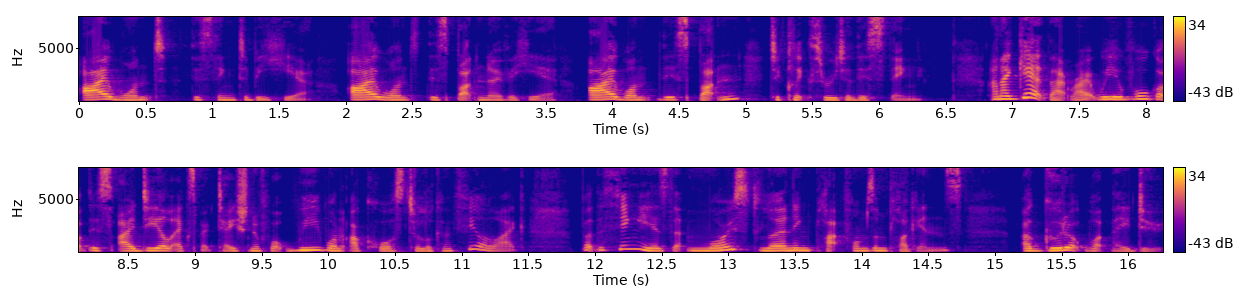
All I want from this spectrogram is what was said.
I want this thing to be here. I want this button over here. I want this button to click through to this thing. And I get that, right? We have all got this ideal expectation of what we want our course to look and feel like. But the thing is that most learning platforms and plugins are good at what they do.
